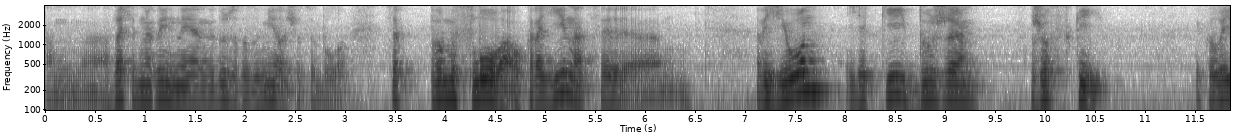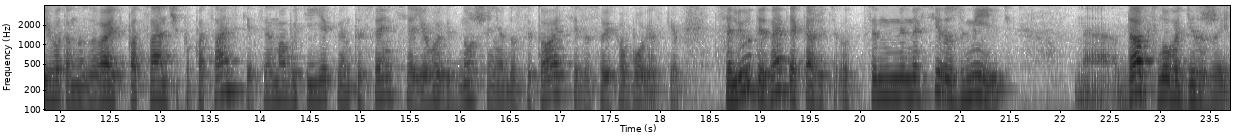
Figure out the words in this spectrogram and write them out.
там е, Західної України не, не дуже зрозуміло, що це було. Це промислова Україна, це е, регіон, який дуже жорсткий. І коли його там називають пацан чи по-пацанськи, це, мабуть, і є квінтесенція його відношення до ситуації, до своїх обов'язків. Це люди, знаєте, як кажуть, от це не, всі розуміють. Е, Дав слово держи.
